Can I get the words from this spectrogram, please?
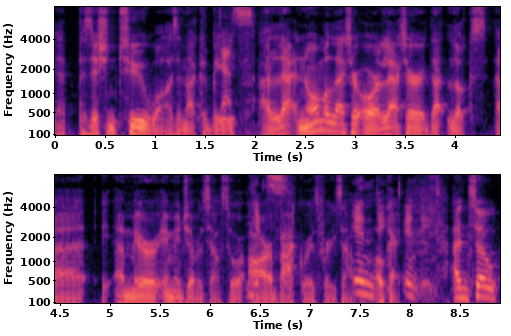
uh, position two was, and that could be yes. a le- normal letter or a letter that looks uh, a mirror image of itself, so yes. R backwards, for example. Indeed, okay, indeed. And so,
